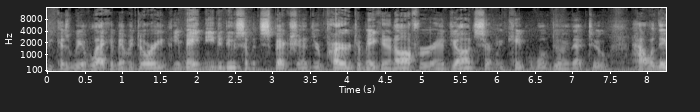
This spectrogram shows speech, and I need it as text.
because we have lack of inventory, you may need to do some inspections or prior to making an offer, and John's certainly capable of doing that too. How would they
